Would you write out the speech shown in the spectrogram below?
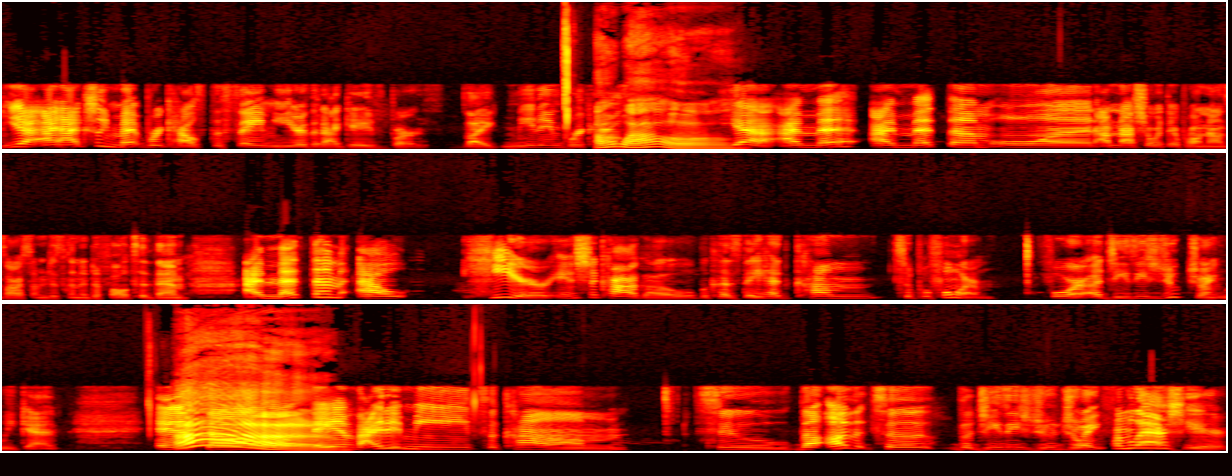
Yeah, I actually met Brickhouse the same year that I gave birth. Like meeting Brickhouse. Oh wow. yeah, I met I met them on I'm not sure what their pronouns are, so I'm just gonna default to them. I met them out here in Chicago because they had come to perform for a Jeezy's Juke Joint weekend. And so they Ah. invited me to come to the other to the Jeezy's Juke Joint from last year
